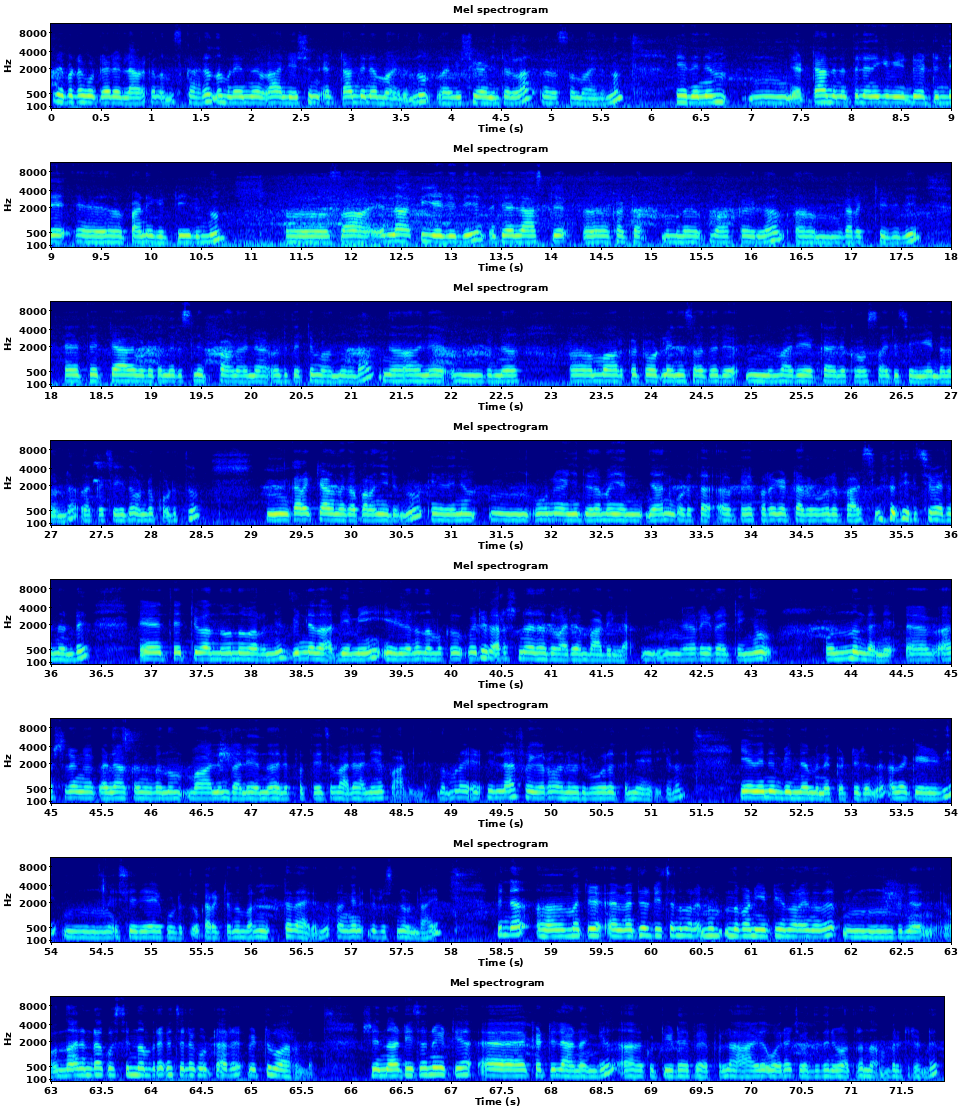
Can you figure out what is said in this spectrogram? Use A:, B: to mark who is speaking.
A: പ്രിയപ്പെട്ട കൂട്ടുകാരെല്ലാവർക്കും നമസ്കാരം. നമ്മുടെ ഇന്ന് വാല്യുവേഷൻ എട്ടാം ദിനമായിരുന്നു. വിഷു കഴിഞ്ഞിട്ടുള്ള ദിവസമായിരുന്നു. ഏതിനും എട്ടാം ദിനത്തിൽ എനിക്ക് വീണ്ടും എട്ടിന്റെ പണി കിട്ടിയിരുന്നു. എല്ലാവർക്കും എഴുതി മറ്റേ ലാസ്റ്റ് ഘട്ടം നമ്മുടെ മാർക്കെല്ലാം കറക്റ്റ് എഴുതി. തെറ്റാതെ കൊടുക്കുന്നൊരു സ്ലിപ്പാണ് അല്ല ഒരു തെറ്റും വന്നുകൂടാ. ഞാൻ അതിൽ പിന്നെ മാർക്ക് ടോട്ടൽ ചെയ്യുന്ന സ്ഥലത്തൊരു വരയൊക്കെ അതിൽ ക്രോസ് ആയിട്ട് ചെയ്യേണ്ടതുണ്ട്. അതൊക്കെ ചെയ്തുകൊണ്ട് കൊടുത്തു. കറക്റ്റാണെന്നൊക്കെ പറഞ്ഞിരുന്നു. ഏതിനും ഊണ് കഴിഞ്ഞിട്ട് വരുമ്പോൾ ഞാൻ കൊടുത്ത പേപ്പർ കേട്ട് അതുപോലെ പാഴ്സൽ തിരിച്ചു വരുന്നുണ്ട്. തെറ്റ് വന്നു എന്ന് പറഞ്ഞു. പിന്നെ അത് ആദ്യമേ എഴുതണം. നമുക്ക് ഒരു കർഷനും അത് വരാൻ പാടില്ല. റീ റൈറ്റിങ്ങോ ഒന്നും തന്നെ. അക്ഷരങ്ങൾ കലാക്കങ്ങൾക്കൊന്നും വാലും തലയൊന്നും അതിൽ പ്രത്യേകിച്ച് വരാനേ പാടില്ല. നമ്മൾ എല്ലാ ഫിഗറും അതിൽ ഒരുപോലെ തന്നെ ആയിരിക്കണം. ഏതിനും പിന്നെ മെനക്കെട്ടിരുന്ന് അതൊക്കെ എഴുതി ശരിയായി കൊടുത്തു. കറക്റ്റെന്നും പറഞ്ഞ് ഇട്ടതായിരുന്നു. അങ്ങനെ ഒരു പ്രശ്നം ഉണ്ടായി. പിന്നെ മറ്റ് മറ്റേ മറ്റൊരു ടീച്ചർ എന്ന് പറയുമ്പോൾ ഇന്ന് പണി കിട്ടിയെന്ന് പറയുന്നത് പിന്നെ ഒന്നാ രണ്ടോ ക്വസ്റ്റ്യൻ നമ്പറൊക്കെ ചില കൂട്ടുകാർ വിട്ടുപോകാറുണ്ട്. പക്ഷെ ഇന്ന് ആ ടീച്ചറിന് കിട്ടിയ കെട്ടിലാണെങ്കിൽ ആ കുട്ടിയുടെ പേപ്പറിൽ ആയ ഓരോ ചോദ്യത്തിന് മാത്രം നമ്പർ ഇട്ടിട്ടുണ്ട്.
